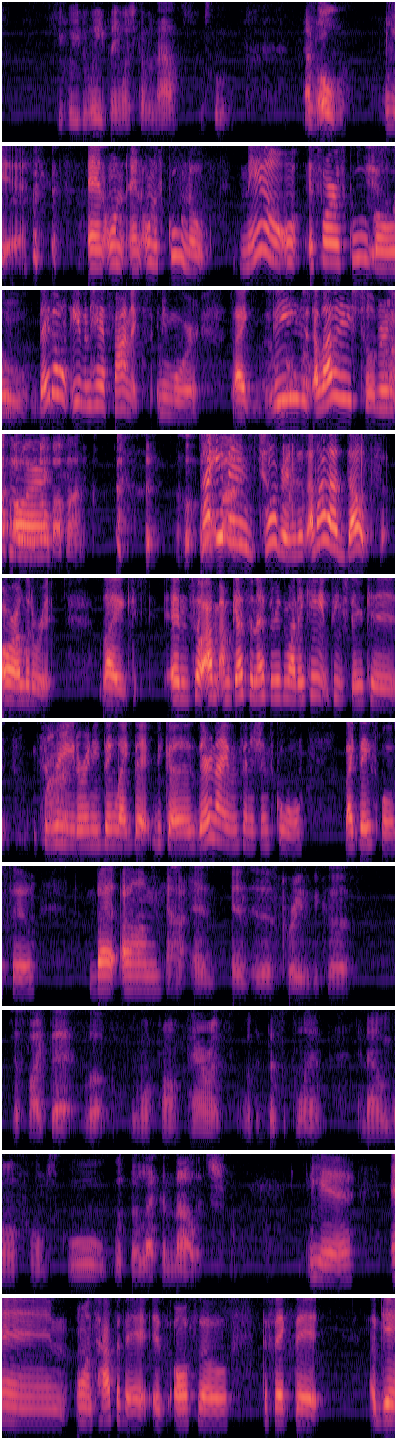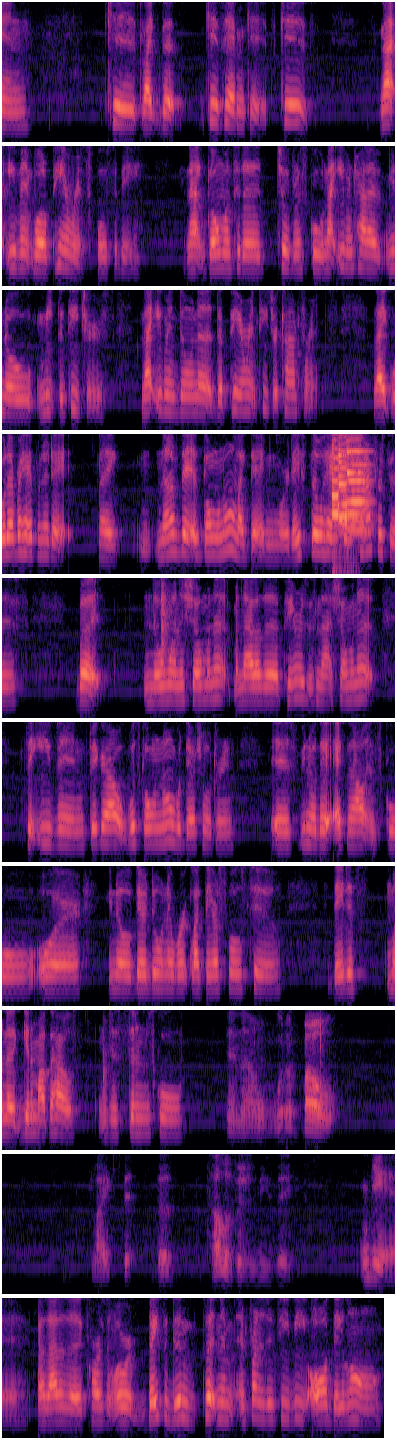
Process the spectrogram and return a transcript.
before you do anything. Once you come in the house from school, that's Mhm. over. Yeah. and on and on a school note, now as far as school Yeah, goes, school. they don't even have phonics anymore. Like these, a lot of these A children lot of people don't are know about phonics. Hooked not even phonics. children. A lot of adults are illiterate. Like, and so I'm I'm guessing that's the reason why they can't teach their kids to Right. read or anything like that because they're not even finishing school like they supposed to. But um, And, and and it is crazy because just like that, look, we went from parents with the discipline, and now we're going from school with the lack of knowledge. Yeah. And on top of that, it's also the fact that, again, kid like the kids having kids, kids, not even well, parents supposed to be, not going to the children's school, not even trying to you know meet the teachers, not even doing the the parent teacher conference, like whatever happened to that, like none of that is going on like that anymore. They still have those conferences, but no one is showing up. A lot of the parents is not showing up to even figure out what's going on with their children. If you know they're acting out in school, or you know they're doing their work like they are supposed to, they just want to get them out the house and just send them to school. And now, what about like the the television these days? Yeah, a lot of the cars, or basically them putting them in front of the TV all day long,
